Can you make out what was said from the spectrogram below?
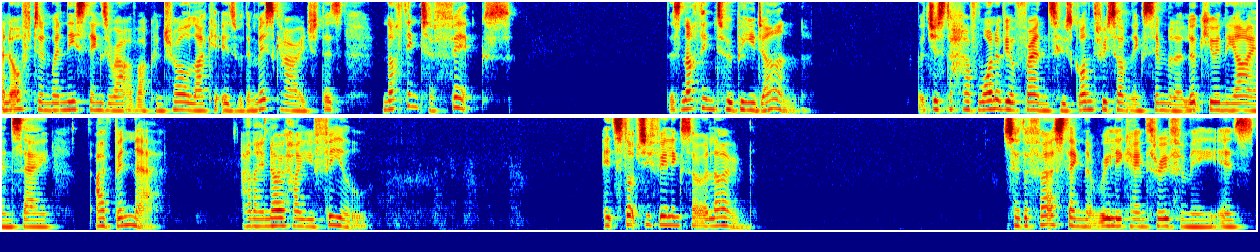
And often, when these things are out of our control, like it is with a miscarriage, there's nothing to fix. There's nothing to be done. But just to have one of your friends who's gone through something similar look you in the eye and say, I've been there and I know how you feel, it stops you feeling so alone. So, the first thing that really came through for me is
